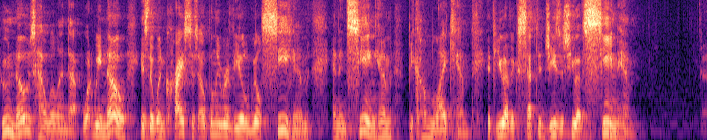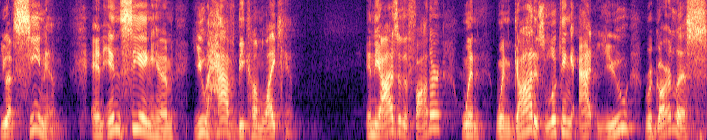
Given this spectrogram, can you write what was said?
Who knows how we'll end up? What we know is that when Christ is openly revealed, we'll see him, and in seeing him, become like him. If you have accepted Jesus, you have seen him. You have seen him. And in seeing him, you have become like him. In the eyes of the Father, when, when God is looking at you, regardless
